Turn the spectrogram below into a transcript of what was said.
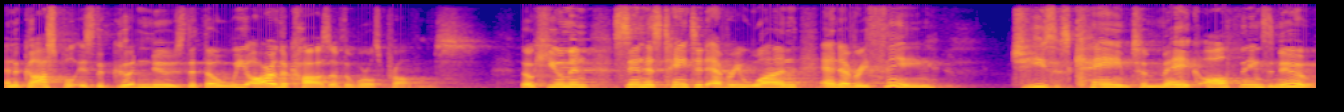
And the gospel is the good news that though we are the cause of the world's problems, though human sin has tainted everyone and everything, Jesus came to make all things new.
